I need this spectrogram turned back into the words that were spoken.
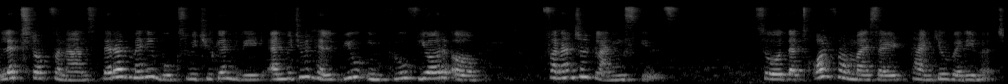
let's talk finance there are many books which you can read and which will help you improve your uh, financial planning skills. So that's all from my side. Thank you very much.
